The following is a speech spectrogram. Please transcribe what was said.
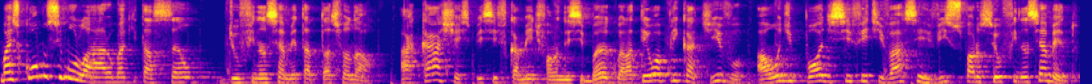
Mas como simular uma quitação de um financiamento habitacional? A Caixa, especificamente falando desse banco, ela tem um aplicativo onde pode se efetivar serviços para o seu financiamento.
